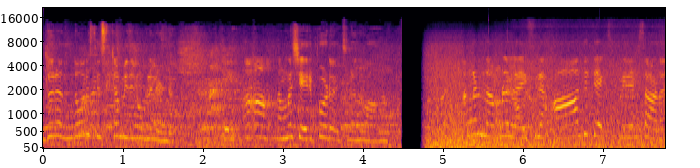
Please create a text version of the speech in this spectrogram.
ഇതൊരു എന്തോ ഒരു സിസ്റ്റം ഇതിനുള്ളിലുണ്ട്. ആ ആ നമ്മൾ ചെരുപ്പ് ഇവിടെ വെച്ചിട്ട് വാങ്ങണം അങ്ങനെ നമ്മുടെ ലൈഫിലെ ആദ്യത്തെ എക്സ്പീരിയൻസ് ആണ്.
